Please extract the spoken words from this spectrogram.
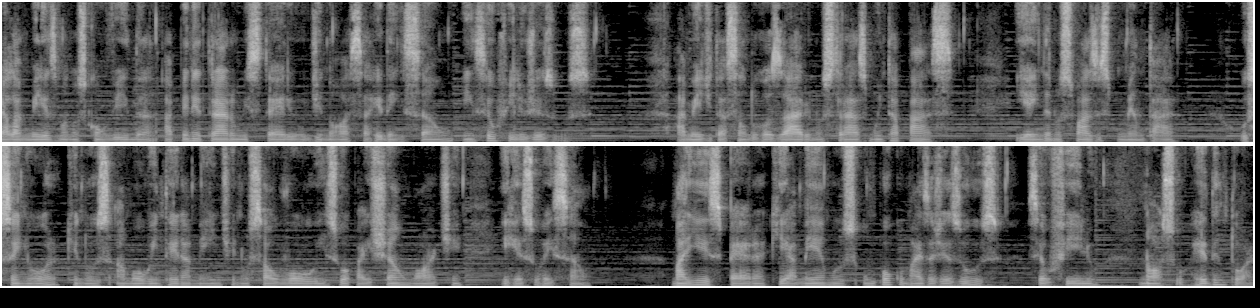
Ela mesma nos convida a penetrar o mistério de nossa redenção em seu Filho Jesus. A meditação do Rosário nos traz muita paz e ainda nos faz experimentar o Senhor que nos amou inteiramente e nos salvou em sua paixão, morte e ressurreição. Maria espera que amemos um pouco mais a Jesus, seu Filho, nosso Redentor.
